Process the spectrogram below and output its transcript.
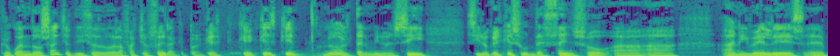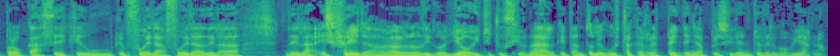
Pero cuando Sánchez dice lo de la fachosfera, que, que, que es que no el término en sí, sino que es que es un descenso a, a, niveles eh, procaces que, un, que fuera, fuera de, la, de la esfera, ahora lo digo yo, institucional, que tanto le gusta que respeten al presidente del gobierno.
